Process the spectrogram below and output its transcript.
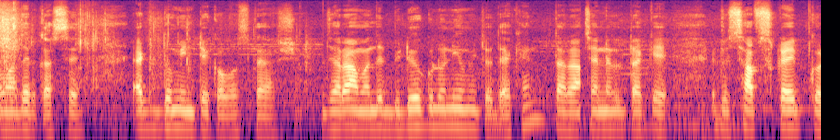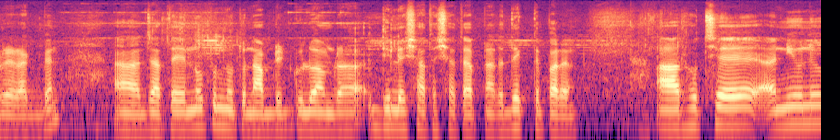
আমাদের কাছে একদম ইনটেক অবস্থায় আসে। যারা আমাদের ভিডিওগুলো নিয়মিত দেখেন, তারা চ্যানেলটাকে একটু সাবস্ক্রাইব করে রাখবেন যাতে নতুন নতুন আপডেটগুলো আমরা দিলে সাথে সাথে আপনারা দেখতে পারেন। আর হচ্ছে নিউ নিউ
